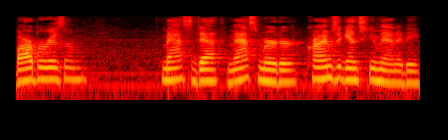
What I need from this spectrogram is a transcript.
barbarism, mass death, mass murder, crimes against humanity.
